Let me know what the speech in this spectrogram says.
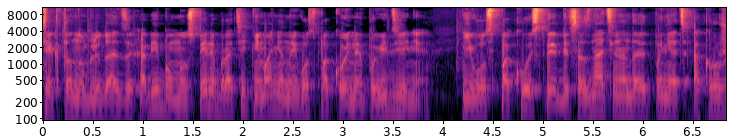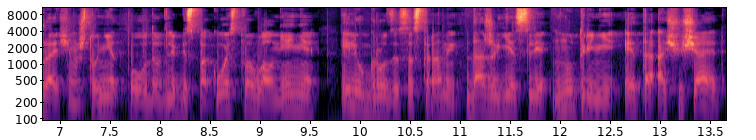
Те, кто наблюдает за Хабибом, успели обратить внимание на его спокойное поведение. Его спокойствие бессознательно дает понять окружающим, что нет поводов для беспокойства, волнения или угрозы со стороны. Даже если внутренне это ощущает,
